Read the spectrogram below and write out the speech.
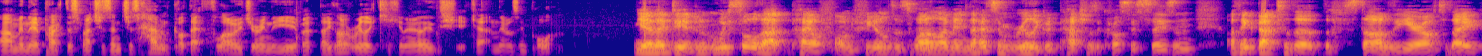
um, in their practice matches, and just haven't got that flow during the year. But they got it really kicking early this year, Cat, and it was important. Yeah, they did. And we saw that pay off on field as well. I mean, they had some really good patches across this season. I think back to the, the start of the year after they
